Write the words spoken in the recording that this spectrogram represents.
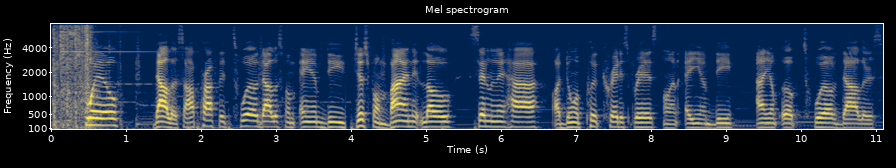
$12. So I profit $12 from AMD just from buying it low, selling it high, or doing put credit spreads on AMD. I am up $12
